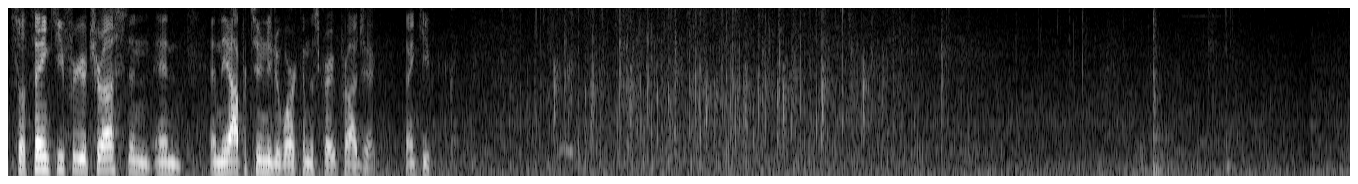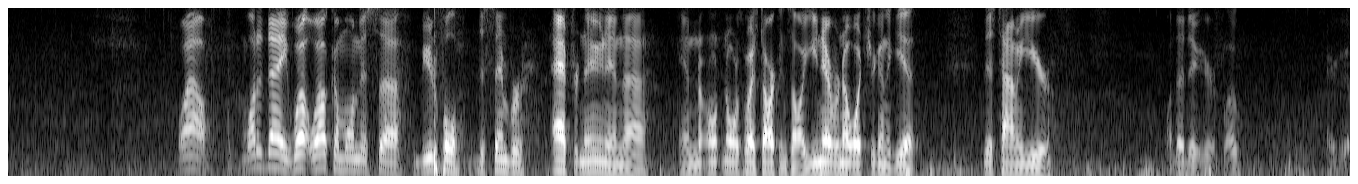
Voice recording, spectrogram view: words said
So thank you for your trust and, and, and the opportunity to work on this great project. Thank you. Wow, what a day. Well, welcome on this uh, beautiful December afternoon in, uh, in Northwest Arkansas. You never know what you're going to get this time of year. What did I do here, Flo? There you go.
